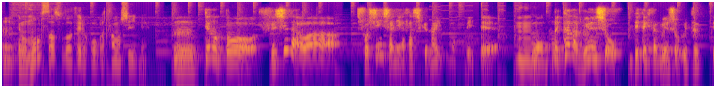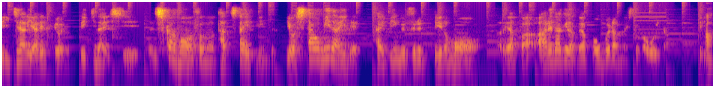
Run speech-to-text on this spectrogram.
うん。でもモンスター育てる方が楽しいね。うん、ってのと、寿司だは初心者に優しくないと思っていて、うん。もう本当にただ文章、出てきた文章を打つっていきなりやれって言われるとできないし、しかもそのタッチタイピング、要は下を見ないでタイピングするっていうのも、やっぱあれだけだとやっぱ覚えられない人が多いな。あ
